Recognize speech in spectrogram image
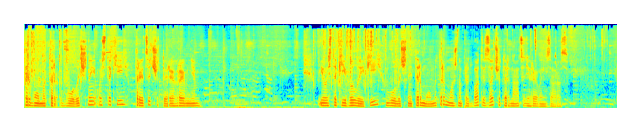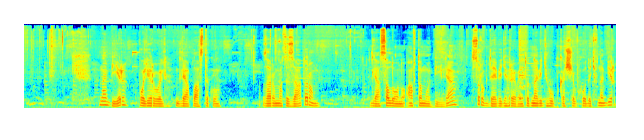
Термометр вуличний ось такий 34 гривні. І ось такий великий вуличний термометр можна придбати за 14 гривень зараз. Набір поліроль для пластику з ароматизатором для салону автомобіля 49 гривень. Тут навіть губка ще входить в набір.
